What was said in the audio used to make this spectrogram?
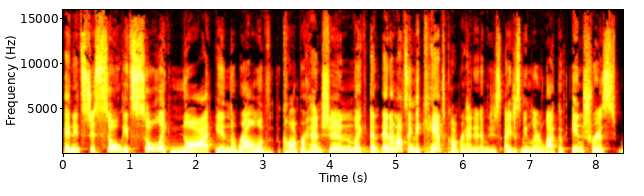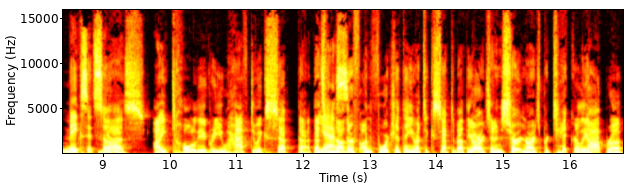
and it's just so it's so like not in the realm of comprehension like and and i'm not saying they can't comprehend it i'm just i just mean their lack of interest makes it so Yes, I totally agree. You have to accept that. That's Yes. another unfortunate thing you have to accept about the arts. And in certain arts, particularly opera,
